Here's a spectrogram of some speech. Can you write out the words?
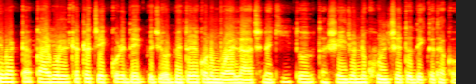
এবারটা কার্বোরেটরটা চেক করে দেখবে যে ওর ভেতরে কোনো ময়লা আছে নাকি। তো তা সেই জন্য খুলছে, তো দেখতে থাকো।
